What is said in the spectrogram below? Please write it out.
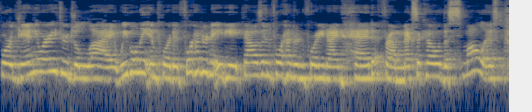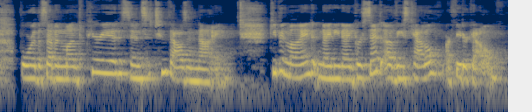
For January through July, we've only imported 488,449 head from Mexico, the smallest for the seven month period since 2009. Keep in mind, 99% of these cattle are feeder cattle.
